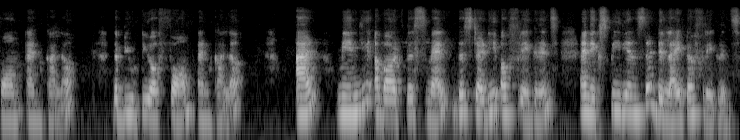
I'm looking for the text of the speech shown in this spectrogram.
form and color the beauty of form and color and mainly about the smell the study of fragrance and experience the delight of fragrance.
